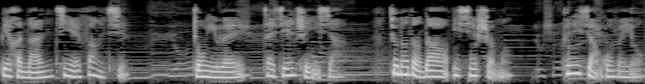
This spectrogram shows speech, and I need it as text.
便很难轻言放弃。总以为再坚持一下，就能等到一些什么。可你想过没有？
